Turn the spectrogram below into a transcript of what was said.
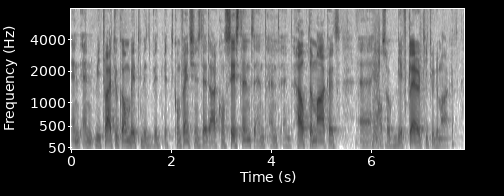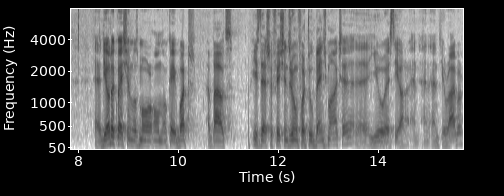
And, and we try to come with, with, with, with conventions that are consistent and, and, and help the market uh, and also give clarity to the market. Uh, the other question was more on, okay, what about, is there sufficient room for two benchmarks, eh? uh, and, and, and Euribor?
